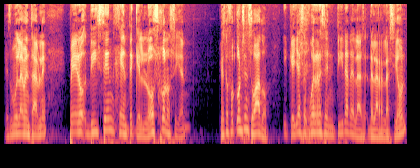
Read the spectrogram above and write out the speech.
Es muy lamentable. Pero dicen gente que los conocían, que esto fue consensuado y que ella se fue resentida de la, de la relación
